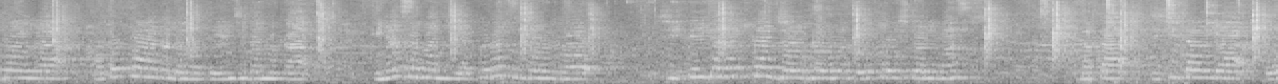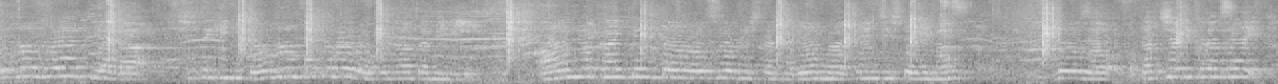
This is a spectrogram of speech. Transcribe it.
バイやパトカーなどの展示のほか皆様に役立つ情報知っていただきたい情報を提供しておりますまた自治体や防犯ボランティアが主的に防犯パトロールを行うために青色回転灯を装備した車両も展示しております。どうぞお立ち寄りください。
